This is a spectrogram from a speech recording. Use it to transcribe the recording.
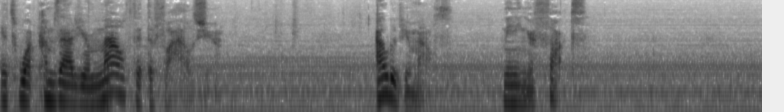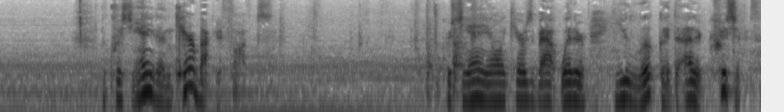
It's what comes out of your mouth that defiles you. Out of your mouth, meaning your thoughts. But Christianity doesn't care about your thoughts. Christianity only cares about whether you look good to other Christians.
